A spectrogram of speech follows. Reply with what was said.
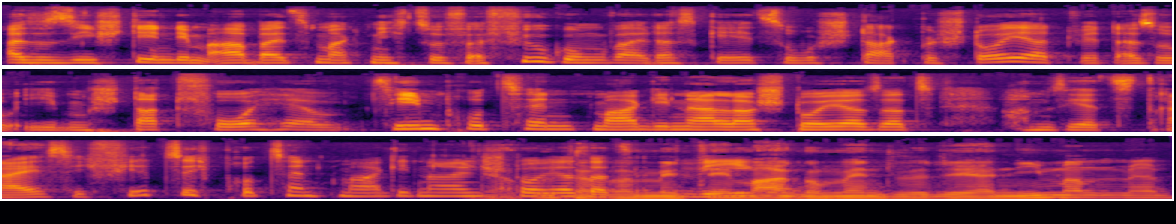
Also sie stehen dem Arbeitsmarkt nicht zur Verfügung, weil das Geld so stark besteuert wird. Also eben statt vorher 10 Prozent marginaler Steuersatz haben sie jetzt 30, 40 Prozent marginalen ja, Steuersatz. Gut, aber mit dem Argument würde ja niemand mehr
